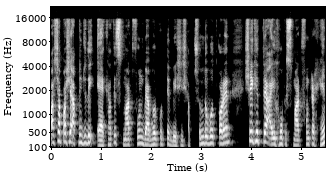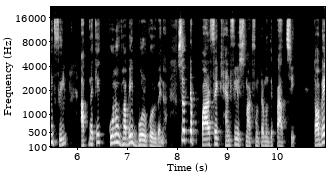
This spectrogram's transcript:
পাশাপাশি আপনি যদি এক হাতে স্মার্টফোন ব্যবহার করতে বেশি স্বাচ্ছন্দ্য বোধ করেন সেই ক্ষেত্রে আই হোপ স্মার্টফোনটার হ্যান্ডফিল আপনাকে কোনোভাবেই বোর করবে না। সো একটা পারফেক্ট হ্যান্ডফিল স্মার্টফোনটার মধ্যে পাচ্ছি। তবে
